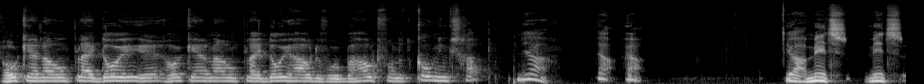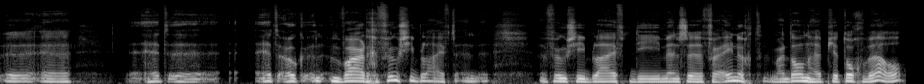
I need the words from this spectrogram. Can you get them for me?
Hoor ik nou een pleidooi, uh, hoor ik nou een pleidooi houden voor behoud van het koningschap? Ja, ja, ja. Ja, mits, mits uh, uh, het, het ook een, een, waardige functie blijft. Een, een functie blijft die mensen verenigt. Maar dan heb je toch wel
